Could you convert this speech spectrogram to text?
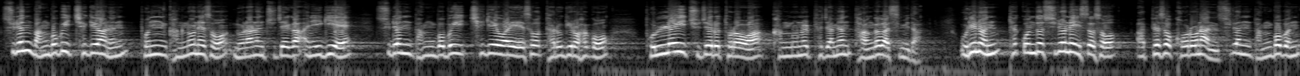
수련 방법의 체계화는 본 강론에서 논하는 주제가 아니기에 수련 방법의 체계화에서 다루기로 하고 본래의 주제로 돌아와 강론을 펴자면 다음과 같습니다. 우리는 태권도 수련에 있어서 앞에서 거론한 수련 방법은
